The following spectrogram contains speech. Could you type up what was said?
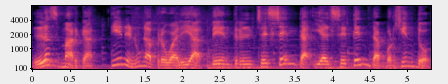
Las marcas tienen una probabilidad de entre el 60 y el 70%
